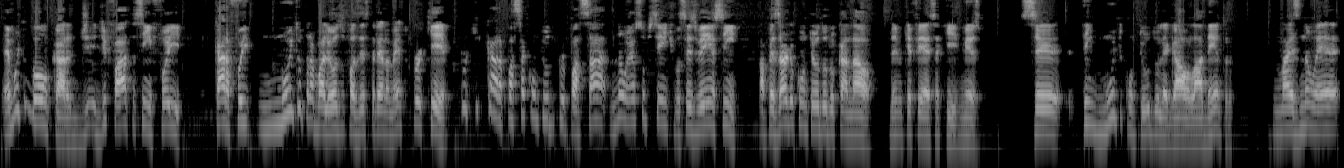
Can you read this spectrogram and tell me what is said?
É muito bom, cara. De, de fato, assim, foi. Cara, foi muito trabalhoso fazer esse treinamento, por quê? Porque, cara, passar conteúdo por passar não é o suficiente. Vocês veem assim, apesar do conteúdo do canal, da MQFS aqui mesmo, ser, tem muito conteúdo legal lá dentro, mas não é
